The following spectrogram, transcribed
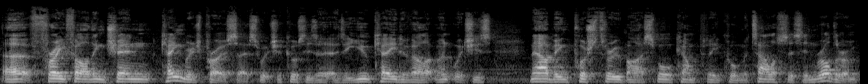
uh, Fray Farthing Chen Cambridge process, which of course is a, is a UK development, which is now being pushed through by a small company called Metalysis in Rotherham,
